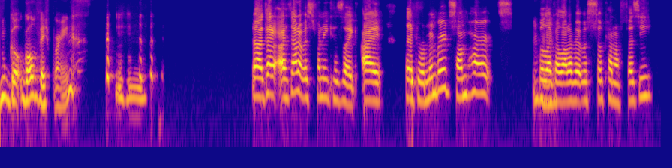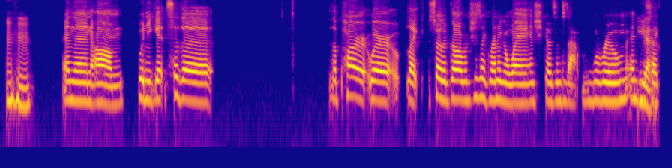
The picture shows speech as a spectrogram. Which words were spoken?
goldfish brain. Mhm. No, I thought I thought it was funny because like I like remembered some parts, but like a lot of it was still kind of fuzzy. hmm And then um when you get to the the part where like so the girl when she's like running away and she goes into that room and he's Yeah. like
